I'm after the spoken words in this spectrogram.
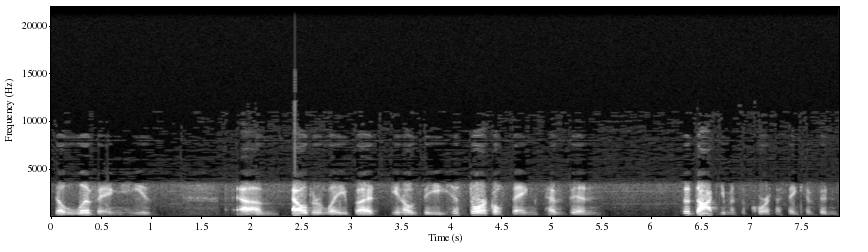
still living. He's um, elderly, but you know the historical things have been the documents, of course, I think have been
